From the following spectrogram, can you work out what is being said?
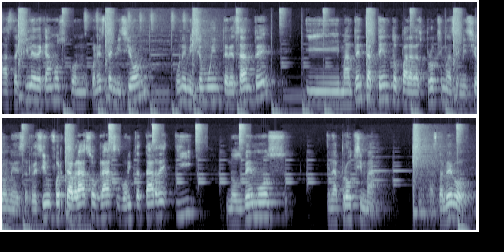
Hasta aquí le dejamos con, con esta emisión. Una emisión muy interesante. Y mantente atento para las próximas emisiones. Recibo un fuerte abrazo. Gracias, bonita tarde. Y nos vemos en la próxima. Hasta luego.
